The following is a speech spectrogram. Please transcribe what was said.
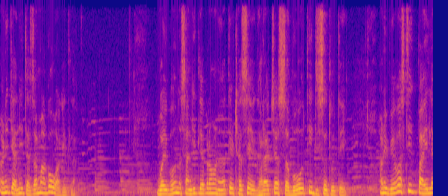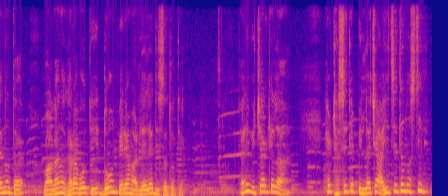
आणि त्यांनी त्याचा मागोवा घेतला. वैभवनं सांगितल्याप्रमाणे ते ठसे घराच्या सभोवती दिसत होते आणि व्यवस्थित पाहिल्यानंतर वाघानं घराभोवती दोन फेऱ्या मारलेल्या दिसत होत्या. त्याने विचार केला हे ठसे त्या पिल्लाच्या आईचे तर नसतील?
